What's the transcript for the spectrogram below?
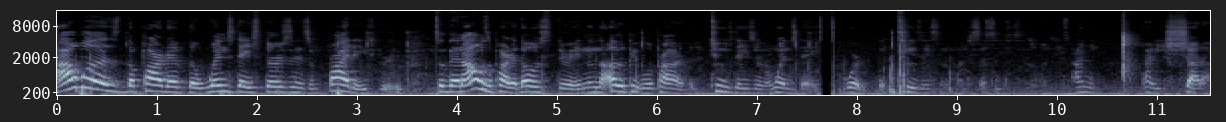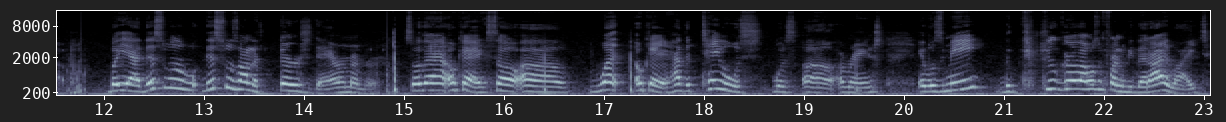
I was the part of the Wednesdays, Thursdays, and Fridays group. So then I was a part of those three, and then the other people were part of the Tuesdays and the Wednesdays. Or the Tuesdays and Wednesdays. That's Tuesdays and Wednesdays. I need, I need shut up. But yeah, this was this was on a Thursday. I remember. So then, okay, so uh, what? Okay, how the table was was uh, arranged. It was me, the cute girl that was in front of me that I liked,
